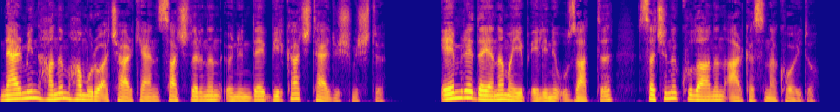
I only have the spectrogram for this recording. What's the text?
Nermin hanım hamuru açarken saçlarının önünde birkaç tel düşmüştü. Emre dayanamayıp elini uzattı, saçını kulağının arkasına koydu.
